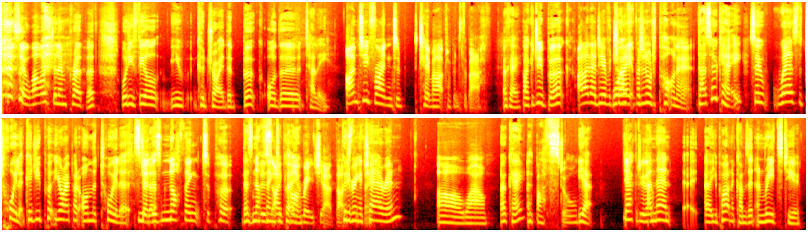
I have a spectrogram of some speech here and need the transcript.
so while we're still in pre bath, what do you feel you could try? The book or the telly? I'm too frightened to take my laptop into the bath. Okay. But I could do a book. I like the idea of a What tray, if- but I don't know what to put on it. That's okay. So where's the toilet? Could you put your iPad on the toilet? No, stood up? there's nothing to put. There's nothing to I put can't reach yet. Could you bring a thing. chair in? Oh wow, Okay. a bath stool. Yeah. yeah, I could do that. And then uh, your partner comes in and reads to you.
